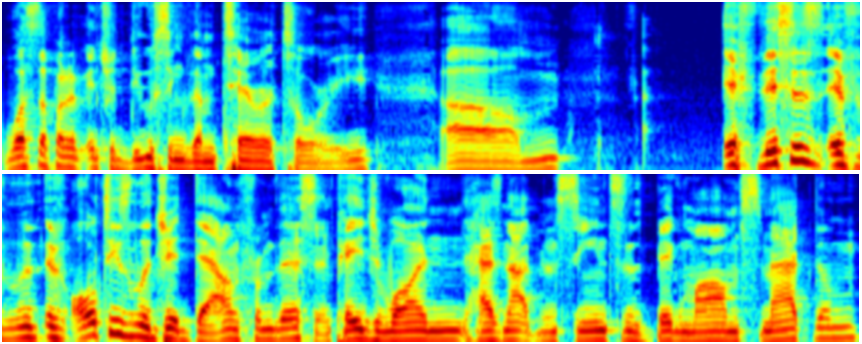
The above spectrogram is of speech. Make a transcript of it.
what's the point of introducing them territory. Um, if this is if if Ulti's legit down from this and Page One has not been seen since Big Mom smacked them,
